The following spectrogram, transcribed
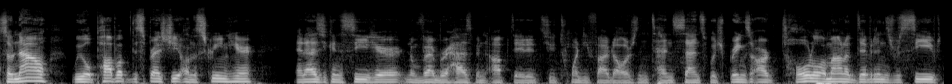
So now we will pop up the spreadsheet on the screen here. And as you can see here, November has been updated to $25.10, which brings our total amount of dividends received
